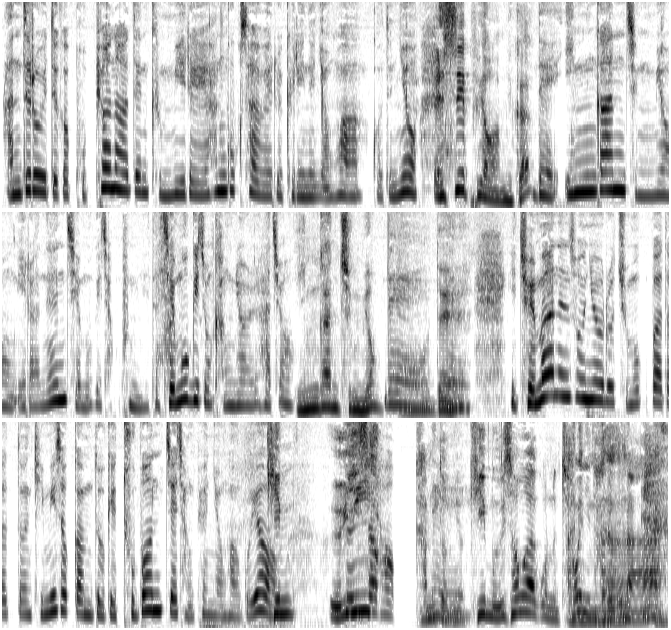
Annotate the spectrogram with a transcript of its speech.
안드로이드가 보편화된 근미래의 한국 사회를 그리는 영화거든요. SF 영화입니까? 네, 인간 증명이라는 제목의 작품입니다. 제목이 좀 강렬하죠. 인간 증명? 네, 어, 네. 네. 이죄 많은 소녀로 주목받았던 김희석 감독의 두 번째 장편 영화고요. 김 의석 의석. 감독이요. 네. 김의성하고는 차원이. 다르구나.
